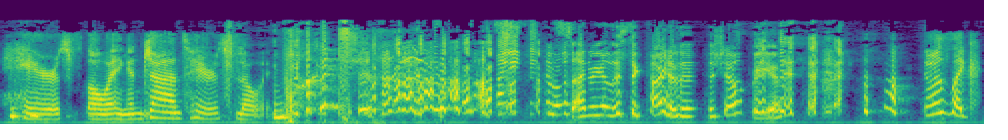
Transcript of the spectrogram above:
hair is flowing and Jon's hair is flowing. What? the most unrealistic part of the, the show for you. It was like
